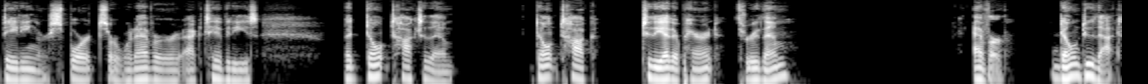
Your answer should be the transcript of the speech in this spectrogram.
dating or sports or whatever activities. But don't talk to them. Don't talk to the other parent through them ever. Don't do that.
